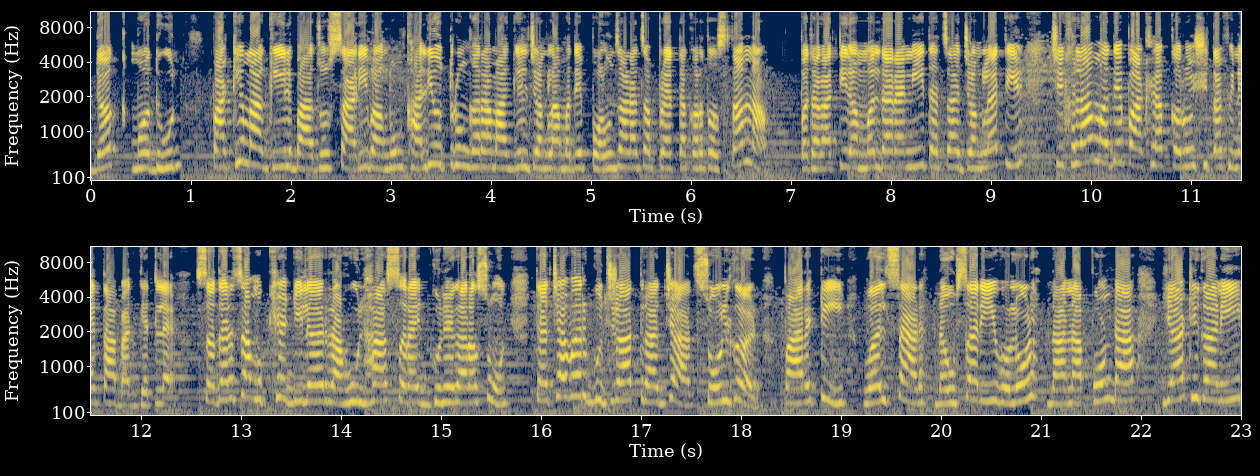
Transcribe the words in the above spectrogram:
डक मधून पाठीमागील बाजूस साडी बांधून खाली उतरून घरामागील जंगलामध्ये पळून जाण्याचा प्रयत्न करत असताना पथकातील अंमलदारांनी त्याचा जंगलातील चिखलामध्ये पाठलाग करून शिताफीने ताब्यात घेतलाय. सदरचा मुख्य डीलर राहुल हा सराईत गुन्हेगार असून त्याच्यावर गुजरात राज्यात सोलगड पार्टी वलसाड नवसारी वलोड नानापोंडा या ठिकाणी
